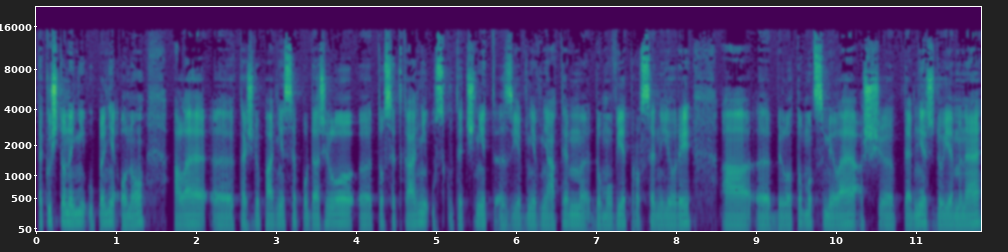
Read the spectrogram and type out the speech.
tak už to není úplně ono, ale každopádně se podařilo to setkání uskutečnit zjevně v nějakém domově pro seniory a bylo to moc milé, až téměř dojemné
